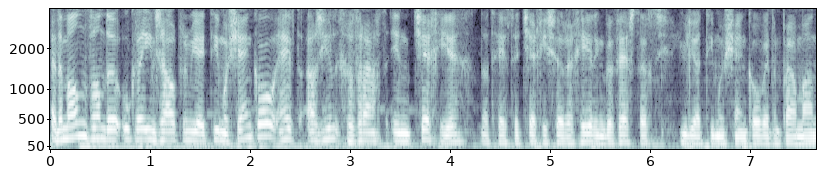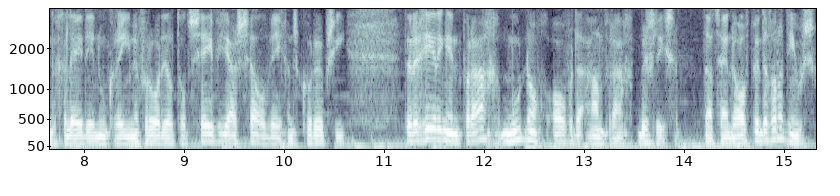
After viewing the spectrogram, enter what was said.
En de man van de Oekraïense oud-premier Timoshenko heeft asiel gevraagd in Tsjechië. Dat heeft de Tsjechische regering bevestigd. Julia Timoshenko werd een paar maanden geleden in Oekraïne veroordeeld tot zeven jaar cel wegens corruptie. De regering in Praag moet nog over de aanvraag beslissen. Dat zijn de hoofdpunten van het nieuws.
